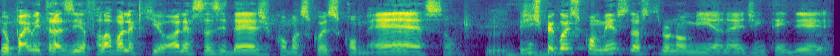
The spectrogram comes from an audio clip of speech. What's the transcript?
Meu pai me trazia, falava, olha aqui, olha essas ideias de como as coisas começam. A gente pegou esse começo da astronomia, né, de entender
